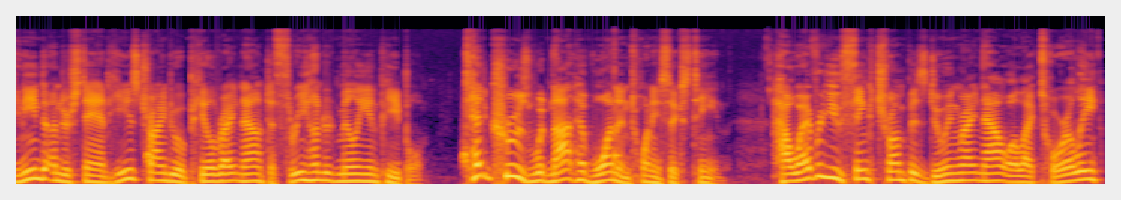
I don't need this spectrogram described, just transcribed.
you need to understand he is trying to appeal right now to 300 million people. Ted Cruz would not have won in 2016. However, you think Trump is doing right now electorally,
